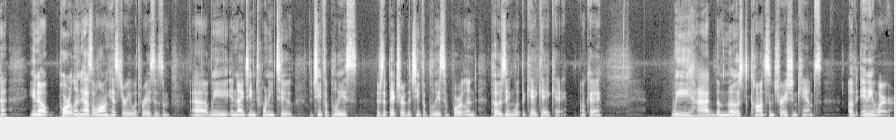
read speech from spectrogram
you know, Portland has a long history with racism. Uh, we, in 1922, the chief of police, there's a picture of the chief of police of Portland posing with the KKK. Okay? We had the most concentration camps of anywhere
